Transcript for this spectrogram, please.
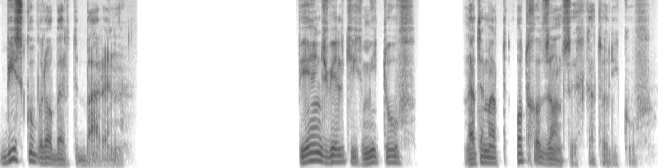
Biskup Robert Baren Pięć wielkich mitów na temat odchodzących katolików.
